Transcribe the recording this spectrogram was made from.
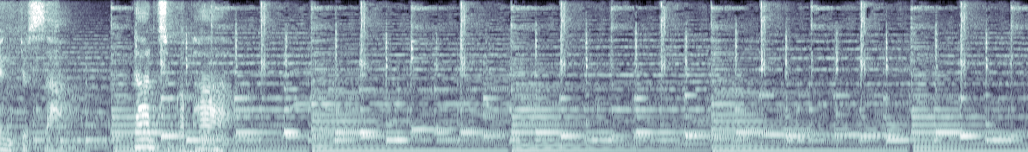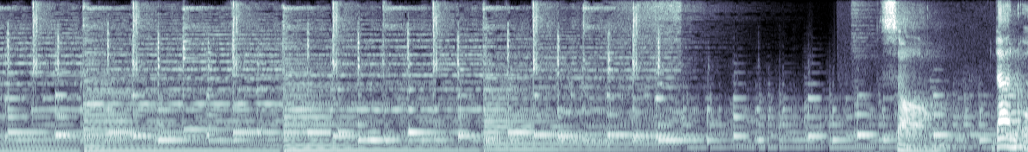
1.3 ด้านสุขภาพ 2. ด้านโอ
